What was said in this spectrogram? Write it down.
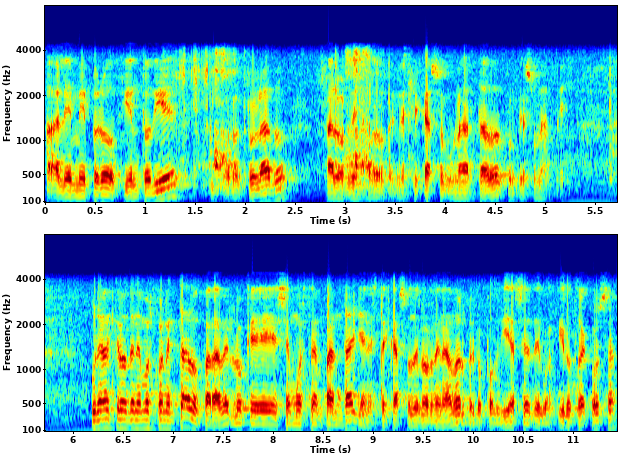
al M Pro 110 y por otro lado al ordenador, en este caso con un adaptador porque es una AP. Una vez que lo tenemos conectado para ver lo que se muestra en pantalla, en este caso del ordenador, pero podría ser de cualquier otra cosa,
